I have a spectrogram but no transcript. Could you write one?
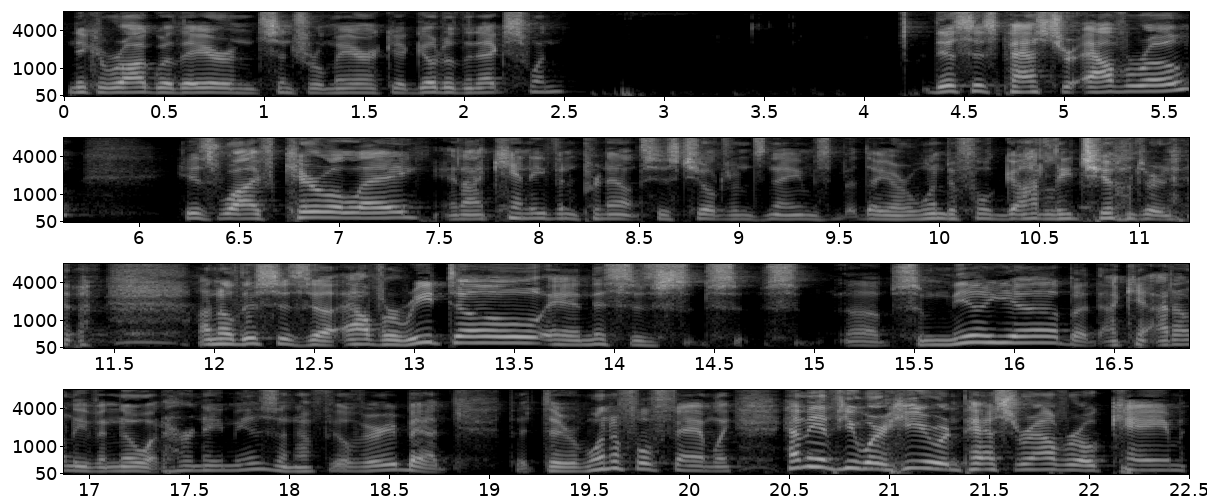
Nicaragua, there in Central America. Go to the next one. This is Pastor Alvaro, his wife Carol and I can't even pronounce his children's names, but they are wonderful, godly children. I know this is uh, Alvarito, and this is uh, but I can't. I don't even know what her name is, and I feel very bad. But they're a wonderful family. How many of you were here when Pastor Alvaro came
